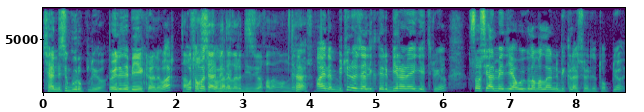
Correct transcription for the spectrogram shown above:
kendisi grupluyor. Öyle de bir ekranı var. Tam Otomatik sosyal olarak. medyaları diziyor falan onu demiyor musun? aynen bütün özellikleri bir araya getiriyor. Sosyal medya uygulamalarını bir klasörde topluyor.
